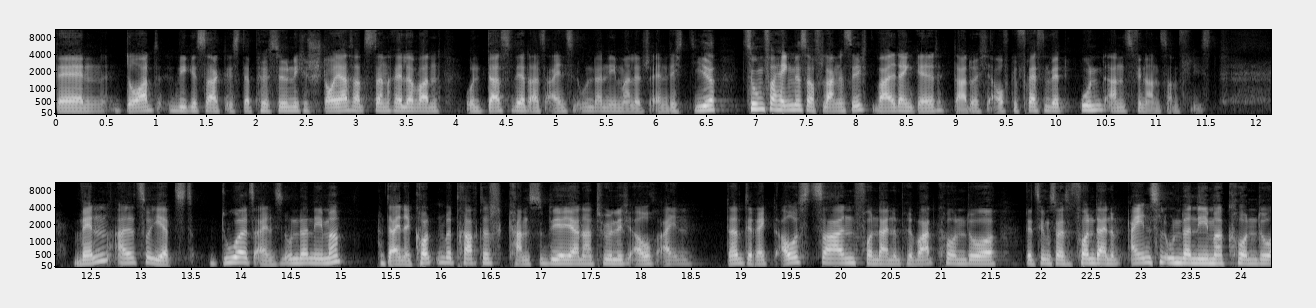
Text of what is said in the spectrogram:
Denn dort, wie gesagt, ist der persönliche Steuersatz dann relevant und das wird als Einzelunternehmer letztendlich dir zum Verhängnis auf lange Sicht, weil dein Geld dadurch aufgefressen wird und ans Finanzamt fließt. Wenn also jetzt du als Einzelunternehmer deine Konten betrachtest, kannst du dir ja natürlich auch ein dann direkt auszahlen von deinem Privatkonto beziehungsweise von deinem Einzelunternehmerkonto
